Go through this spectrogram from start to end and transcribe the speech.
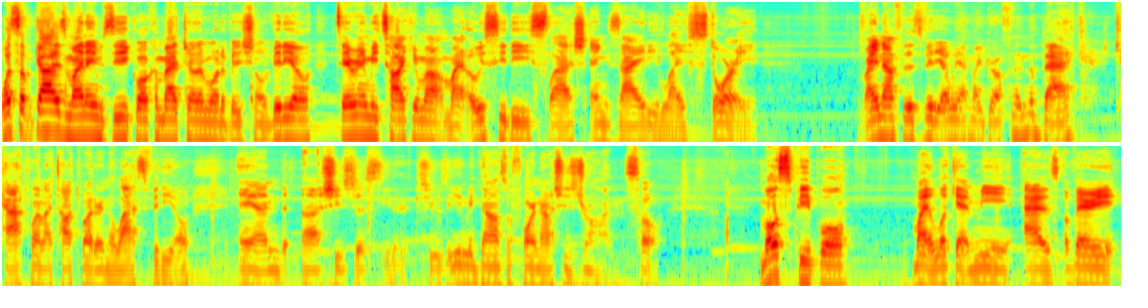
What's up guys, my name's Zeke, welcome back to another motivational video. Today we're going to be talking about my OCD slash anxiety life story. Right now for this video we have my girlfriend in the back, Kathleen, I talked about her in the last video, and uh, she's just either, she was eating McDonald's before, now she's drawn. So, most people might look at me as a very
